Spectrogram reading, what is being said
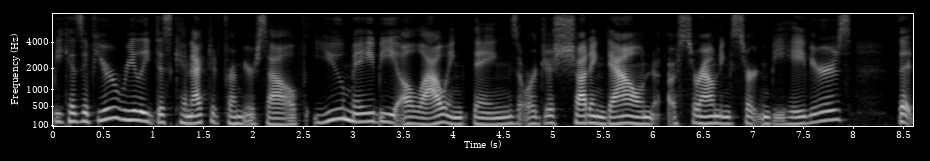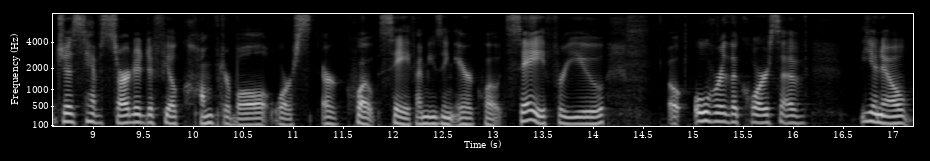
because if you're really disconnected from yourself, you may be allowing things or just shutting down uh, surrounding certain behaviors that just have started to feel comfortable or or quote safe i'm using air quotes safe for you over the course of you know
